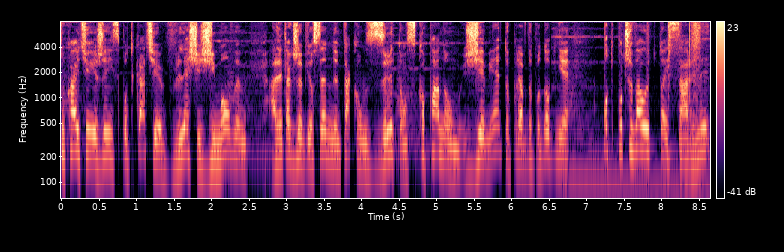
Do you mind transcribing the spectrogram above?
Słuchajcie, jeżeli spotkacie w lesie zimowym, ale także wiosennym taką zrytą, skopaną ziemię, to prawdopodobnie odpoczywały tutaj sarny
